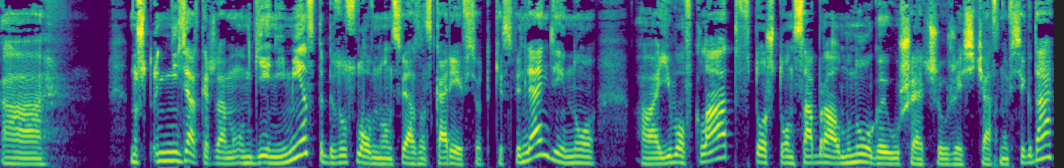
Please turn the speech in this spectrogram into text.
ну что нельзя сказать, что он гений места, безусловно, он связан скорее все-таки с Финляндией, но его вклад в то, что он собрал многое ушедшее уже сейчас навсегда,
